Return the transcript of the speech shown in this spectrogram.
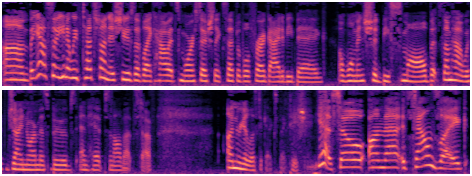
Um, but yeah, so, you know, we've touched on issues of like how it's more socially acceptable for a guy to be big. A woman should be small, but somehow with ginormous boobs and hips and all that stuff. Unrealistic expectations. Yeah, so on that, it sounds like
